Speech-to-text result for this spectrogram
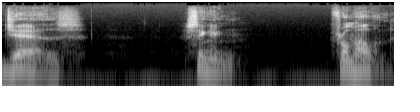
jazz singing from Holland.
